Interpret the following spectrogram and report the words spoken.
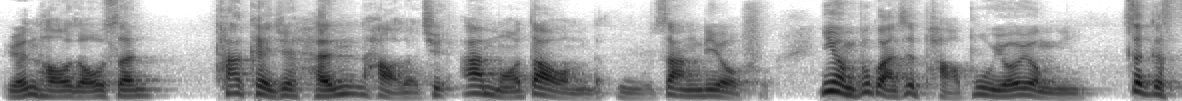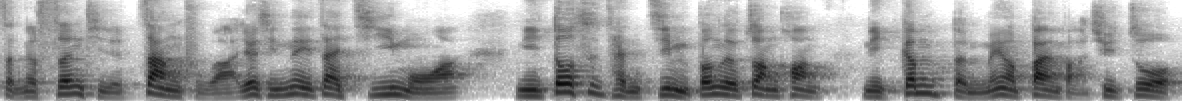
猿猴揉身，它可以去很好的去按摩到我们的五脏六腑，因为我们不管是跑步、游泳，你这个整个身体的脏腑啊，尤其内在筋膜啊，你都是很紧绷的状况，你根本没有办法去做。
